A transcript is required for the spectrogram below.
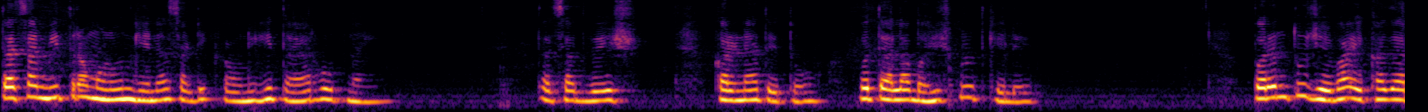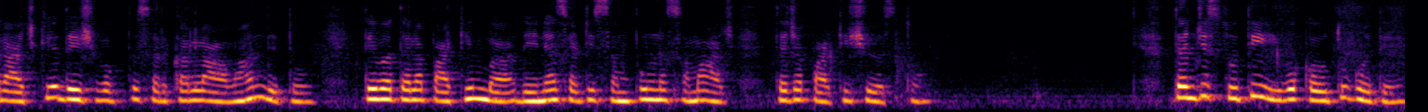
त्याचा मित्र म्हणून घेण्यासाठी कोणीही तयार होत नाही. त्याचा द्वेष करण्यात येतो व त्याला बहिष्कृत केले. परंतु जेव्हा एखादा राजकीय देशभक्त सरकारला आव्हान देतो तेव्हा त्याला पाठिंबा देण्यासाठी संपूर्ण समाज त्याच्या पाठीशी असतो. त्यांची स्तुती व कौतुक होते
